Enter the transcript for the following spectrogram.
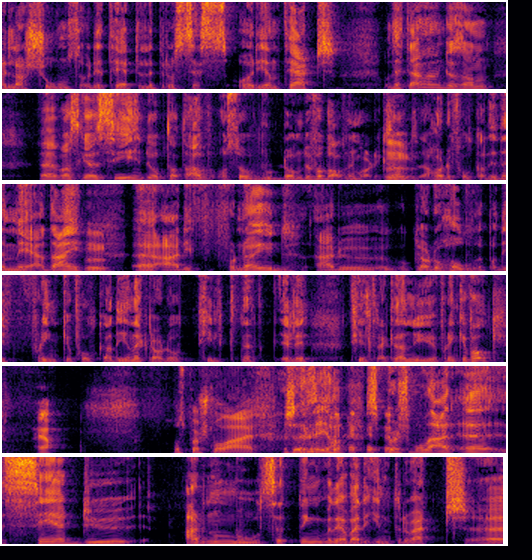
relasjonsorientert eller prosessorientert. Og dette er jo en sånn hva skal jeg si, Du er opptatt av også hvordan du får ballen i mål. ikke sant? Har du folka dine med deg? Mm. Er de fornøyd? Er du, klarer du å holde på de flinke folka dine? Klarer du å tiltrekke deg nye flinke folk? Ja. Og spørsmålet er ja, spørsmålet er, eh, ser du Er det noen motsetning med det å være introvert, eh,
